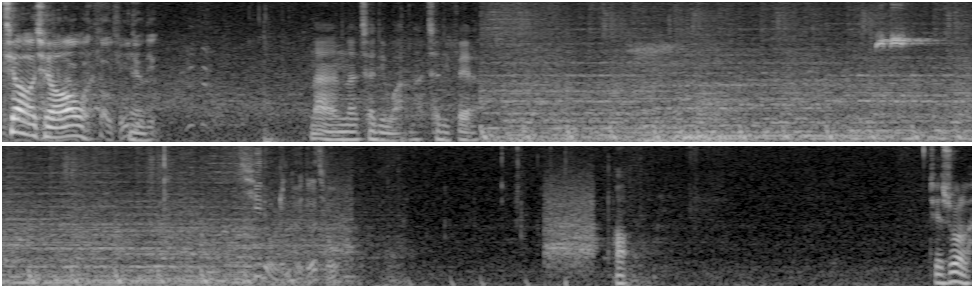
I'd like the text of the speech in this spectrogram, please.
跳球靠跳球决定。那那彻底完了，彻底废了。七六人队得球。好结束了。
